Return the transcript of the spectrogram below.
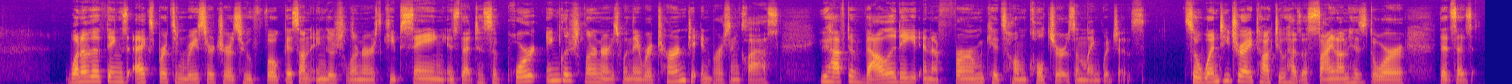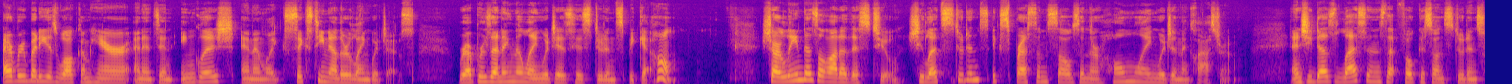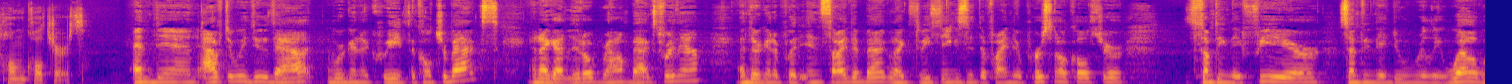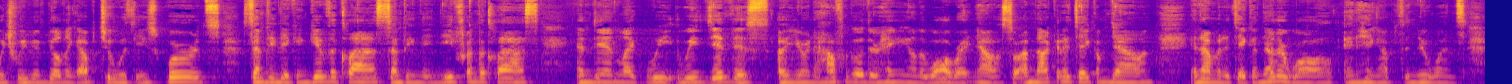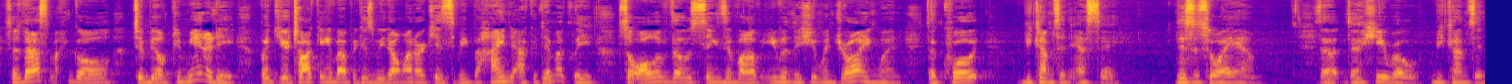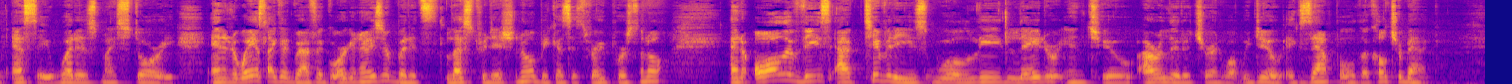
One of the things experts and researchers who focus on English learners keep saying is that to support English learners when they return to in person class, you have to validate and affirm kids' home cultures and languages. So, one teacher I talked to has a sign on his door that says, Everybody is welcome here, and it's in English and in like 16 other languages, representing the languages his students speak at home. Charlene does a lot of this too. She lets students express themselves in their home language in the classroom, and she does lessons that focus on students' home cultures. And then after we do that, we're going to create the culture bags. And I got little brown bags for them. And they're going to put inside the bag like three things that define their personal culture, something they fear, something they do really well, which we've been building up to with these words, something they can give the class, something they need from the class. And then like we, we did this a year and a half ago. They're hanging on the wall right now. So I'm not going to take them down and I'm going to take another wall and hang up the new ones. So that's my goal to build community. But you're talking about because we don't want our kids to be behind academically. So all of those things involve even the human drawing one. The quote becomes an essay. This is who I am the, the hero becomes an essay. What is my story? And in a way, it's like a graphic organizer, but it's less traditional because it's very personal. And all of these activities will lead later into our literature and what we do. Example, the culture bag.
